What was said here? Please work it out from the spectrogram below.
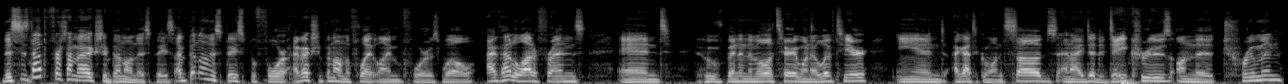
this is not the first time I've actually been on this base. I've been on this base before. I've actually been on the flight line before as well. I've had a lot of friends and who've been in the military when I lived here, and I got to go on subs, and I did a day cruise on the Truman.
